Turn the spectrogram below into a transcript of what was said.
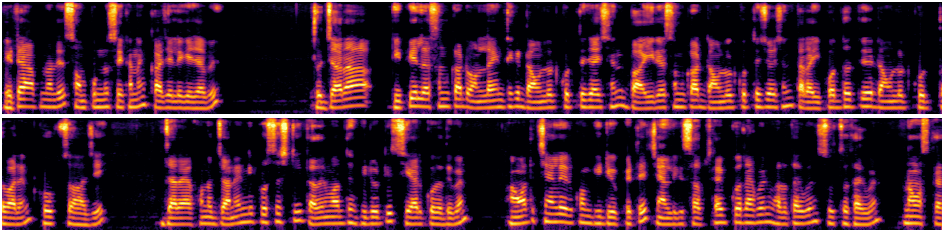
এটা আপনাদের সম্পূর্ণ সেখানে কাজে লেগে যাবে। তো যারা বিপিএল রেশন কার্ড অনলাইন থেকে ডাউনলোড করতে চাইছেন বা ই রেশন কার্ড ডাউনলোড করতে চাইছেন, তারা এই পদ্ধতিতে ডাউনলোড করতে পারেন খুব সহজে যারা এখনও জানেননি প্রসেসটি তাদের মাধ্যমে ভিডিওটি শেয়ার করে দেবেন। আমাদের চ্যানেলে এরকম ভিডিও পেতে চ্যানেলটিকে সাবস্ক্রাইব করে রাখবেন ভালো থাকবেন সুস্থ থাকবেন। নমস্কার।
